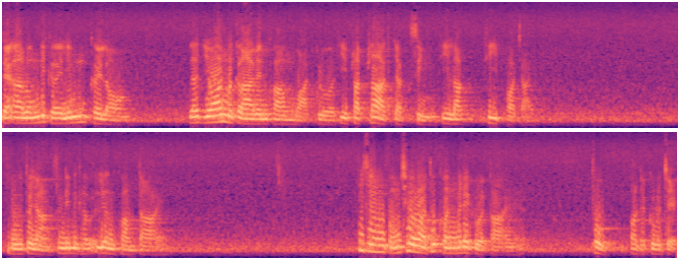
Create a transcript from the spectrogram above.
แต่อารมณ์ที่เคยลิ้มเคยลอง แล้วย้อนมากลายเป็นความหวาดกลัวที่พลัดพรากจากสิ่งที่รักที่พอใจ ดูตัวอย่างสักนิดนะครับเรื่องความตาย ที่จริงผมเชื่อว่าทุกคนไม่ได้กลัวตายนะถูกอาจจะกลัวเจ็บ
